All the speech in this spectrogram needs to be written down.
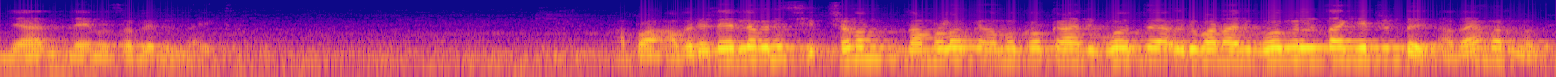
ഞാൻ നിയമസഭയിൽ ഉണ്ടായിട്ടുണ്ട് അപ്പൊ അവരുടെ എല്ലാവരും ശിക്ഷണം നമ്മളൊക്കെ നമുക്കൊക്കെ അനുഭവത്തെ ഒരുപാട് അനുഭവങ്ങൾ ഉണ്ടാക്കിയിട്ടുണ്ട്. അതാണ് പറഞ്ഞത്.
